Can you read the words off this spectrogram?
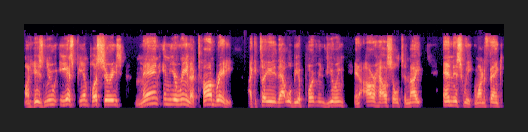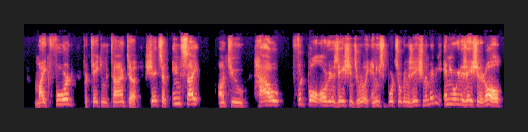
on his new ESPN Plus series, Man in the Arena, Tom Brady. I can tell you that will be appointment viewing in our household tonight and this week. I want to thank Mike Forde for taking the time to shed some insight onto how football organizations, or really any sports organization, or maybe any organization at all,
